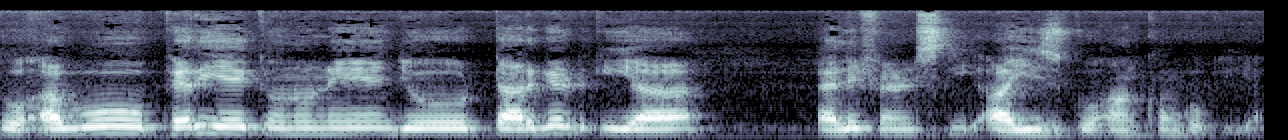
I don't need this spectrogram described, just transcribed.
तो अब वो फिर ये कि उन्होंने जो टारगेट किया एलिफेंट्स की आइज़ को, आँखों को किया।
